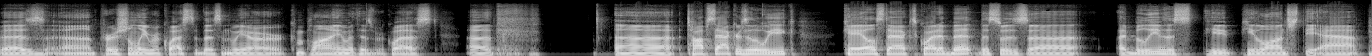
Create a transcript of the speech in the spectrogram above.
has uh, personally requested this, and we are complying with his request. Uh, uh, top stackers of the week. Kale stacked quite a bit. This was, uh, I believe, this he he launched the app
